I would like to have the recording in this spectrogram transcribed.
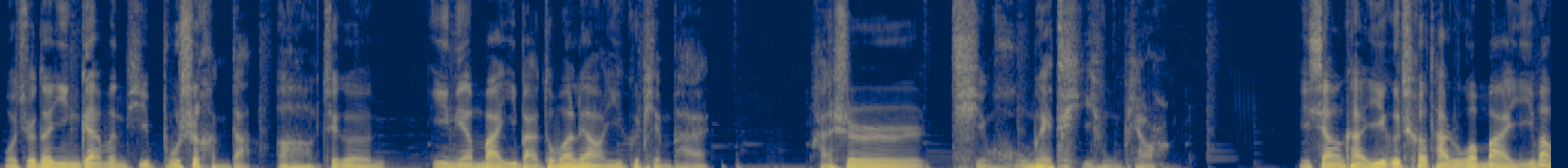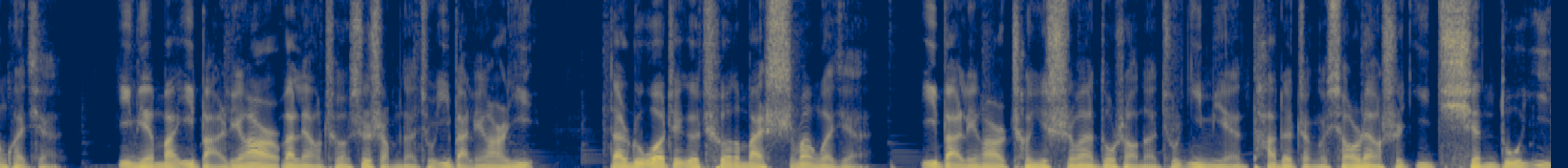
我觉得应该问题不是很大啊。这个一年卖一百多万辆，一个品牌还是挺宏伟的一个目标。你想想看，一个车它如果卖一万块钱，一年卖一百零二万辆车是什么呢？就一百零二亿。但如果这个车呢卖十万块钱，一百零二乘以十万多少呢？就是一年它的整个销售量是一千多亿。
